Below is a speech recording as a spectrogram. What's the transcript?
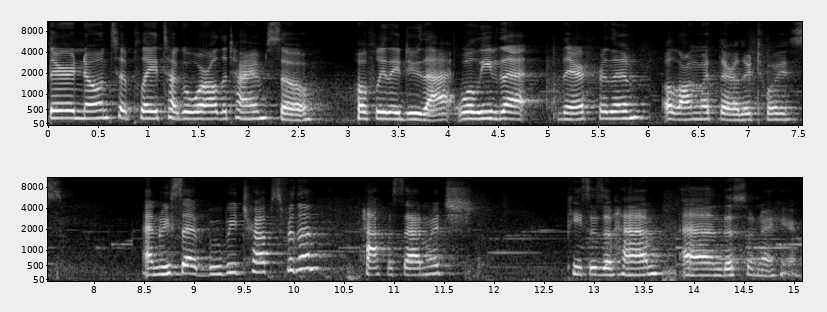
They're known to play tug of war all the time, so hopefully they do that. We'll leave that there for them along with their other toys. And we set booby traps for them. Half a sandwich, pieces of ham, and this one right here.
